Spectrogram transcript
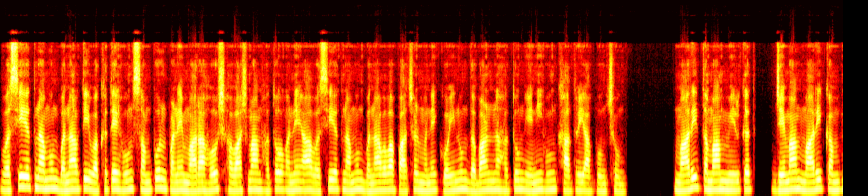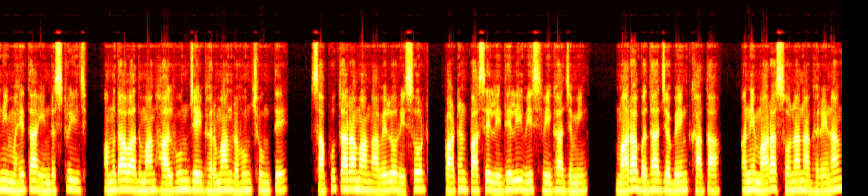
વસિયતનામું બનાવતી વખતે હું સંપૂર્ણપણે મારા હોશ હવાશમાં હતો અને આ વસિયતનામું બનાવવા પાછળ મને કોઈનું દબાણ ન હતું એની હું ખાતરી આપું છું. મારી તમામ મિલકત, જેમાં મારી કંપની મહેતા ઇન્ડસ્ટ્રીઝ, અમદાવાદમાં હાલ હું જે ઘરમાં રહું છું તે, સાપુતારામાં આવેલો રિસોર્ટ, પાટણ પાસે લીધેલી વીસ વીઘા જમીન, મારા બધા જ બેંક ખાતા અને મારા સોનાના ઘરેણાં,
